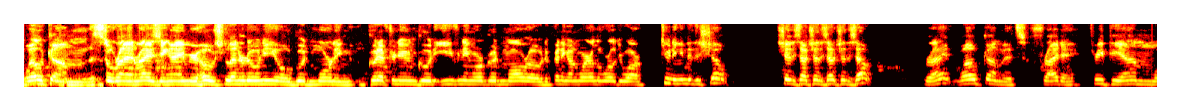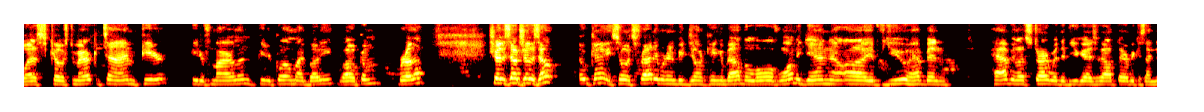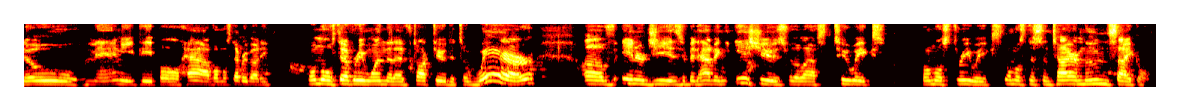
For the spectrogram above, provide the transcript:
Welcome. This is Orion Rising. I am your host, Leonard O'Neill. Good morning, good afternoon, good evening, or good morrow, depending on where in the world you are tuning into the show. Share this out, share this out, share this out. Right, welcome. It's Friday, 3 p.m. West Coast America time. Peter, Peter from Ireland, Peter Coyle, my buddy. Welcome, brother. Share this out, share this out. Okay, so it's Friday. We're going to be talking about the law of one again. Uh, if you have been having let's start with if you guys are out there because i know many people have almost everybody almost everyone that i've talked to that's aware of energies have been having issues for the last two weeks almost three weeks almost this entire moon cycle.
